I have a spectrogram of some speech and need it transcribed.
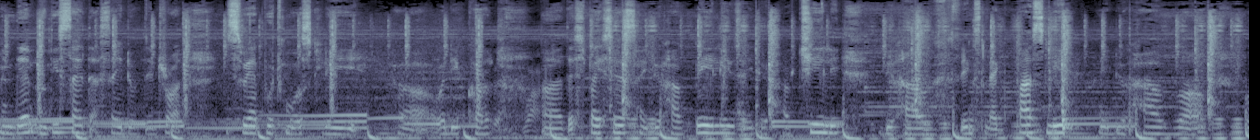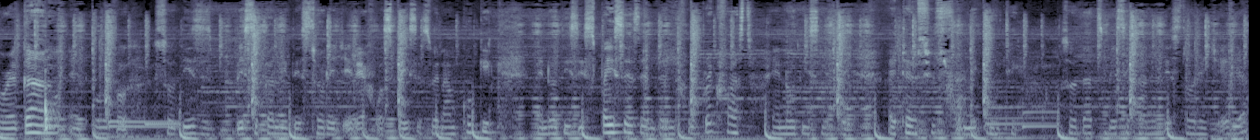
and then on this side that side of the drawer is where i put mostly uh, what do you call uh, the spices. I do have bay leaves i do have chili I do have things like parsley i do have uh, oregano and all so this is basically the storage area for spices. When i'm cooking i know this is spices and then for breakfast i know this is the items used for making tea. So that's basically the storage area.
